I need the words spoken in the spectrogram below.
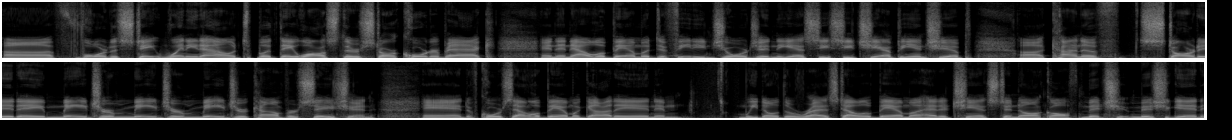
uh, Florida State winning out, but they lost their star quarterback, and then Alabama defeating Georgia in the SEC championship, uh, kind of started a major, major, major conversation. And of course, Alabama got in and we know the rest. Alabama had a chance to knock off Mich- Michigan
